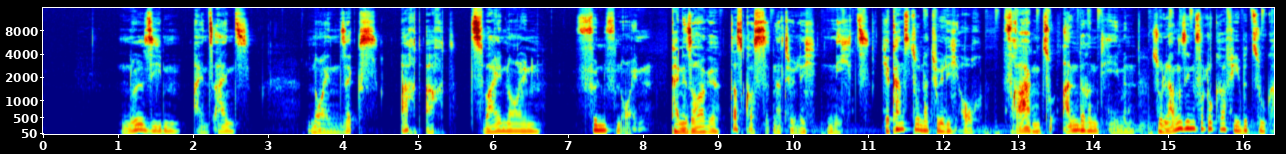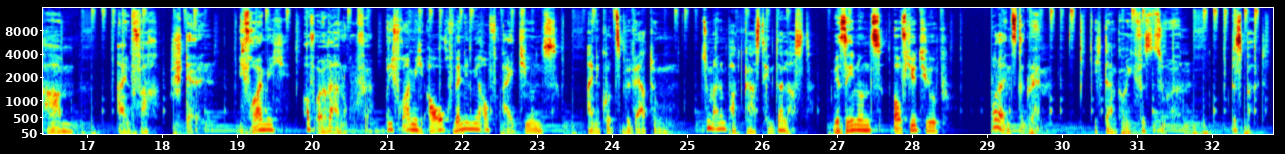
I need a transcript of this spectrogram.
0711 9688 2959 keine Sorge, das kostet natürlich nichts. Hier kannst du natürlich auch Fragen zu anderen Themen, solange sie einen Fotografiebezug haben, einfach stellen. Ich freue mich auf eure Anrufe. Und ich freue mich auch, wenn ihr mir auf iTunes eine kurze Bewertung zu meinem Podcast hinterlasst. Wir sehen uns auf YouTube oder Instagram. Ich danke euch fürs Zuhören. Bis bald.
